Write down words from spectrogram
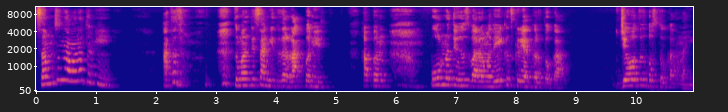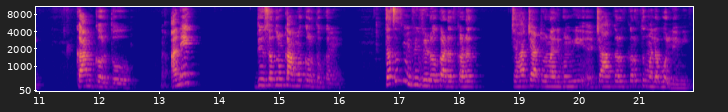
समजून जावा ना तुम्ही. आता तुम्हाला ते सांगितलं तर राग पनीर आपण पूर्ण दिवसभरामध्ये एकच क्रिया करतो का? जेवतच बसतो का? नाही. काम करतो. अनेक दिवसातून कामं करतो का नाही? तसंच मी व्हिडिओ काढत काढत चहाची आठवण आली म्हणून मी चहा करत करत तुम्हाला बोलले मी.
